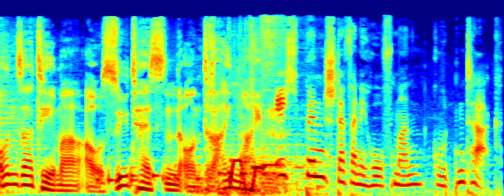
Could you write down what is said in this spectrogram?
Unser Thema aus Südhessen und Rhein-Main. Ich bin Stefanie Hofmann. Guten Tag.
